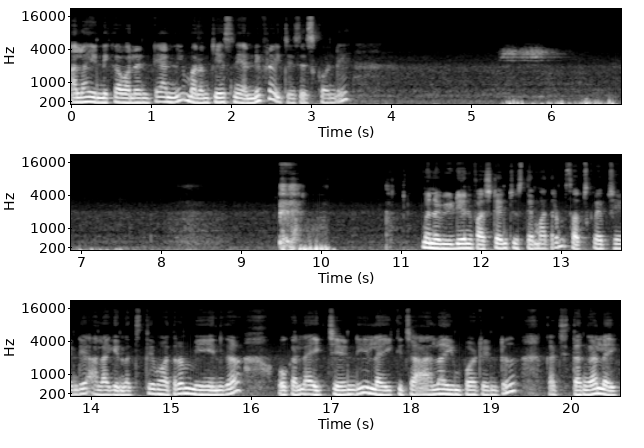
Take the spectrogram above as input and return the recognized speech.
అలా ఎన్ని కావాలంటే అన్నీ మనం చేసినవి అన్నీ ఫ్రై చేసేసుకోండి. మన వీడియోని ఫస్ట్ టైం చూస్తే మాత్రం సబ్స్క్రైబ్ చేయండి. అలాగే నచ్చితే మాత్రం మెయిన్గా ఒక లైక్ చేయండి. లైక్ చాలా ఇంపార్టెంట్. ఖచ్చితంగా లైక్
